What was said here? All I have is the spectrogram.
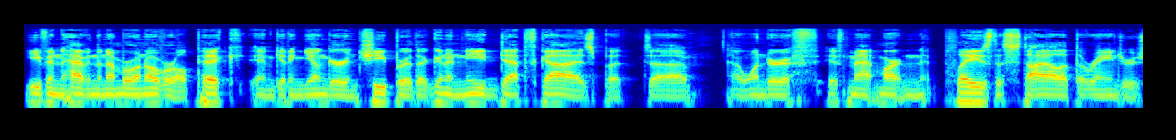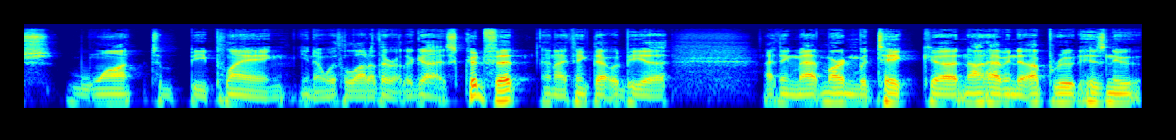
even having the number one overall pick and getting younger and cheaper, they're going to need depth guys. But uh, I wonder if if Matt Martin plays the style that the Rangers want to be playing, you know, with a lot of their other guys. Could fit, and I think that would be a. I think Matt Martin would take uh, not having to uproot his new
